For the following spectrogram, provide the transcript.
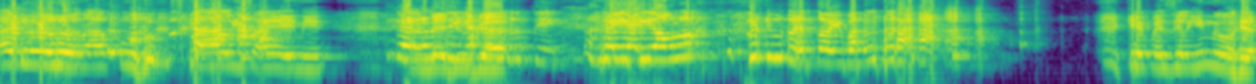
aduh rapuh sekali saya ini Gak Anda ngerti, juga. gak ngerti. Kayak ya Allah, aduh letoy banget. kayak pensil inu ya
